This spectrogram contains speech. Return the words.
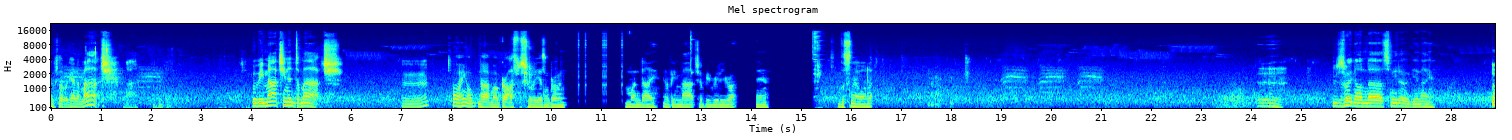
Looks like we're going to March. We'll be marching into March. Hmm. Oh, hang on. No, my grass surely hasn't grown. One day. It'll be March. It'll be really right. Yeah. With the snow on it. We're just waiting on uh, Smeeto again, eh?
